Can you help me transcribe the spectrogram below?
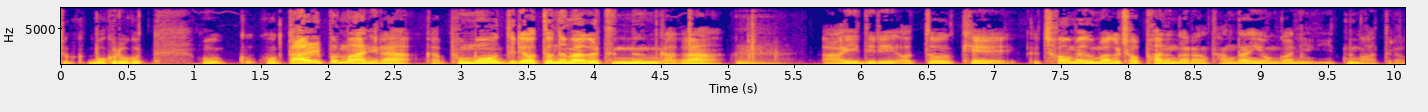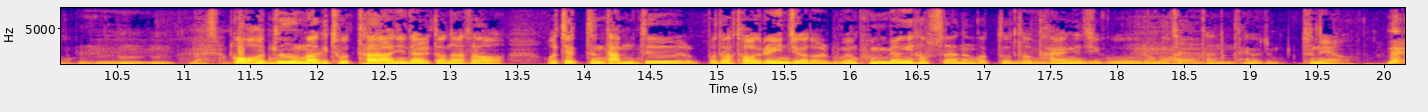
또뭐 그리고 뭐꼭 딸뿐만 아니라 그러니까 부모들이 어떤 음악을 듣는가가 음. 아이들이 어떻게 그 처음에 음악을 접하는가랑 상당히 연관이 있는 것 같더라고. 음, 음. 맞습니다. 꼭 어느 음악이 좋다 아니다를 떠나서 어쨌든 남들보다 더 range가 넓으면 분명히 흡수하는 것도 더 다양해지고 이런 것 맞아요. 같다는 생각이 좀 드네요. 네.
